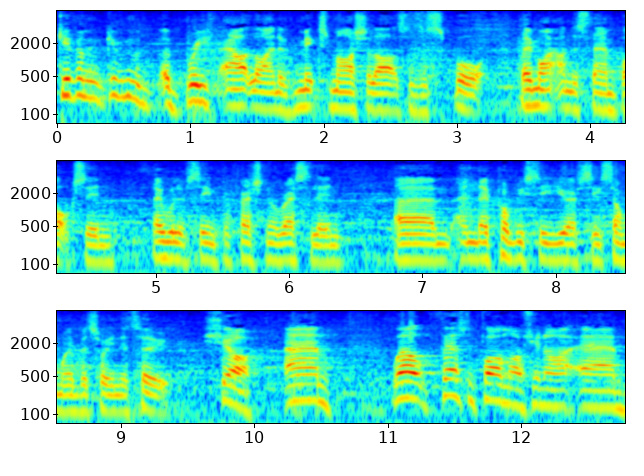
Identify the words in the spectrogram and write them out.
give them give them a, a brief outline of mixed martial arts as a sport. They might understand boxing. They will have seen professional wrestling, um, and they probably see UFC somewhere between the two. Sure. Um, well, first and foremost, you know, um,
